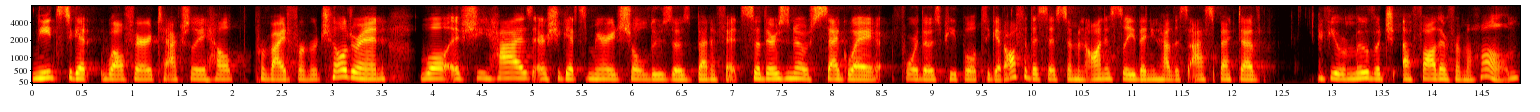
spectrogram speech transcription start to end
needs to get welfare to actually help provide for her children, well, if she has or she gets married, she'll lose those benefits. So there's no segue for those people to get off of the system. And honestly, then you have this aspect of, if you remove a, a, father from a home,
